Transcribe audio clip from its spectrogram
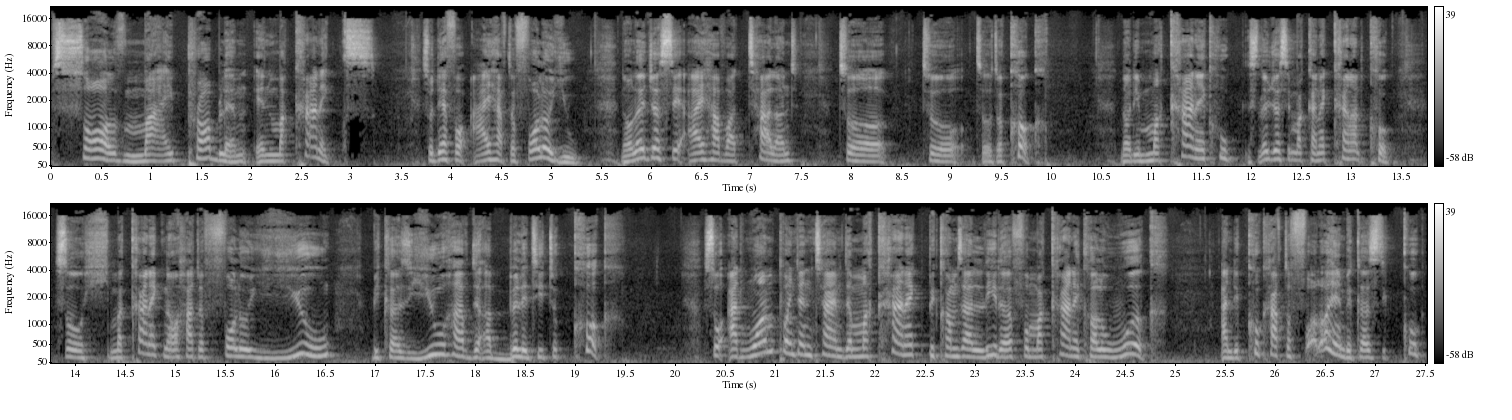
solve my problem in mechanics. So therefore, I have to follow you. Now, let's just say I have a talent to to to, to cook. Now, the mechanic who let's just say mechanic cannot cook. So mechanic now have to follow you because you have the ability to cook. So at one point in time, the mechanic becomes a leader for mechanical work. And the cook have to follow him because the cook,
